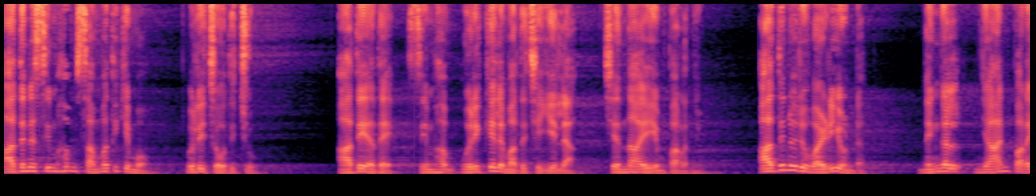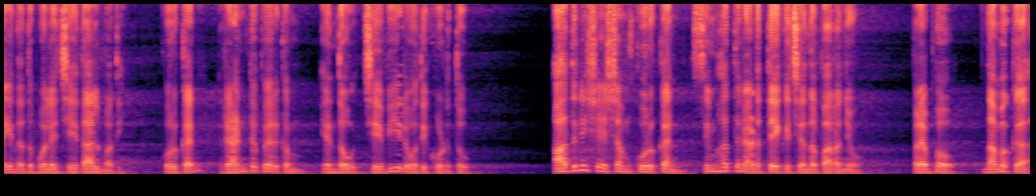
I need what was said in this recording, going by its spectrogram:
അതിന് സിംഹം സമ്മതിക്കുമോ? പുലി ചോദിച്ചു. അതെ അതെ സിംഹം ഒരിക്കലും അത് ചെയ്യില്ല ചെന്നായയും പറഞ്ഞു. അതിനൊരു വഴിയുണ്ട്. നിങ്ങൾ ഞാൻ പറയുന്നത് പോലെ ചെയ്താൽ മതി. കുറുക്കൻ രണ്ടുപേർക്കും എന്തോ ചെവിയിൽ ഓതിക്കൊടുത്തു അതിനുശേഷം കുറുക്കൻ സിംഹത്തിനടുത്തേക്ക് ചെന്ന് പറഞ്ഞു പ്രഭോ നമുക്ക്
